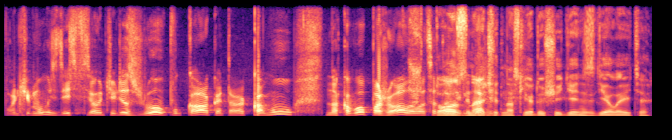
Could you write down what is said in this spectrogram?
почему здесь все через жопу, как это, кому, на кого пожаловаться? Что значит даже... на следующий день сделаете?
